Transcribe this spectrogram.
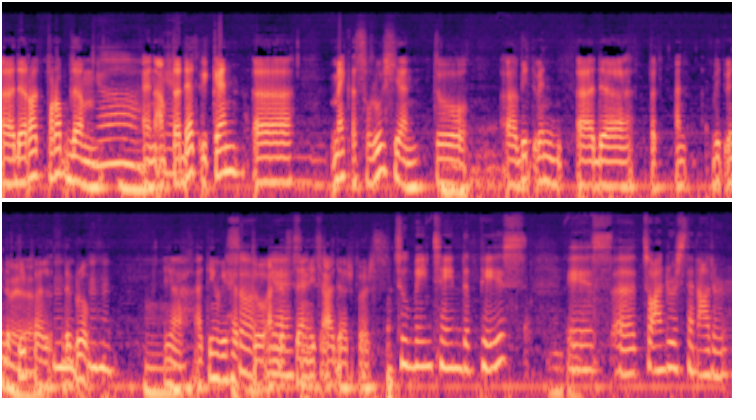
uh, the root problem Yeah, and after yes. that we can uh, make a solution to uh, between uh, the but- and between the Yeah, yeah. people the group mhm. yeah i think we have So, to understand yes, each other first to maintain the peace is uh, to understand other,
